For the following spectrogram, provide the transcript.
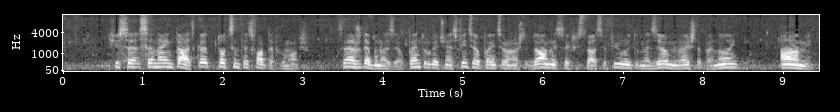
Și să, să înaintați, că toți sunteți foarte frumoși. Să ne ajute Dumnezeu. Pentru că cine Sfinților Părinților noștri, Doamne, să Hristos, Fiul lui Dumnezeu, miluiește pe noi. Amin.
